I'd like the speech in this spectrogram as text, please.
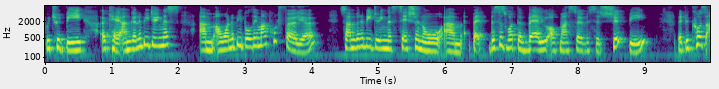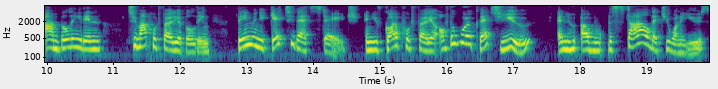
which would be, okay, I'm going to be doing this. Um, I want to be building my portfolio. So I'm going to be doing this session or, um, but this is what the value of my services should be. But because I'm building it in to my portfolio building, then when you get to that stage and you've got a portfolio of the work that's you, and of the style that you want to use,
